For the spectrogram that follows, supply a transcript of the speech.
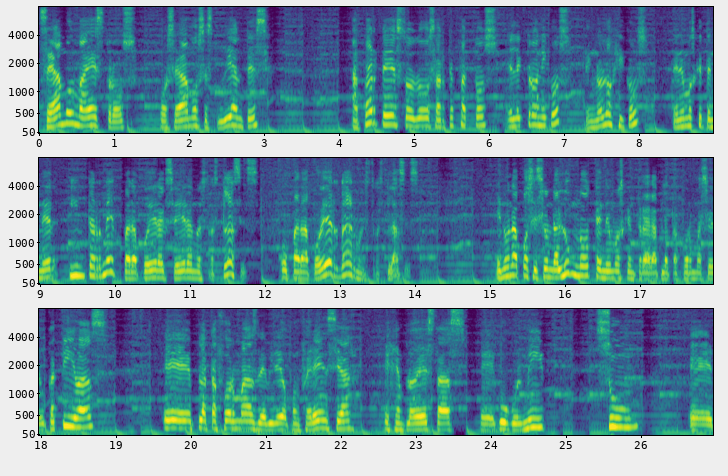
seamos maestros o seamos estudiantes, aparte de estos dos artefactos electrónicos, tecnológicos, tenemos que tener internet para poder acceder a nuestras clases o para poder dar nuestras clases. En una posición de alumno tenemos que entrar a plataformas educativas, eh, plataformas de videoconferencia, ejemplo de estas, eh, Google Meet, Zoom, eh,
